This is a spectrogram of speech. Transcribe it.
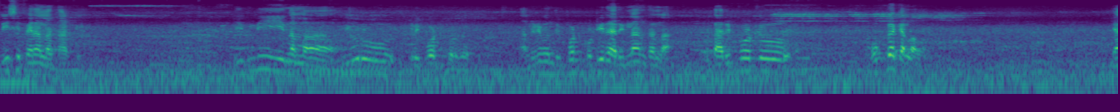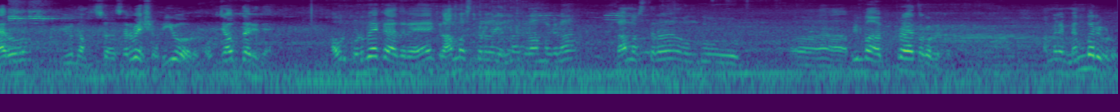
ಡಿ ಸಿ ಫೈನಲ್ ಅಥಾರಿಟಿ ಇಲ್ಲಿ ನಮ್ಮ, ಇವರು ರಿಪೋರ್ಟ್ ಕೊಡಬೇಕು. ಆಲ್ರೆಡಿ ಒಂದು ರಿಪೋರ್ಟ್ ಕೊಟ್ಟಿದ್ದಾರೆ, ಇಲ್ಲ ಅಂತಲ್ಲ. ಬಟ್ ಆ ರಿಪೋರ್ಟು ಒಪ್ಪಬೇಕಲ್ಲ ಅವರು. ಯಾರು? ಇವ್ರು ನಮ್ಮ ಸರ್ವೇಶ್ ಅವರು ಇವರು ಅವ್ರ. ಜವಾಬ್ದಾರಿ ಇದೆ ಅವ್ರು ಕೊಡಬೇಕಾದ್ರೆ ಗ್ರಾಮಸ್ಥರು, ಎಲ್ಲ ಗ್ರಾಮಗಳ ಗ್ರಾಮಸ್ಥರ ಒಂದು ಅಭಿಮಾ ಅಭಿಪ್ರಾಯ ತಗೋಬೇಕು. ಆಮೇಲೆ ಮೆಂಬರ್ಗಳು,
